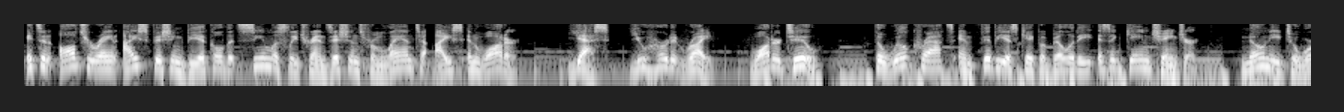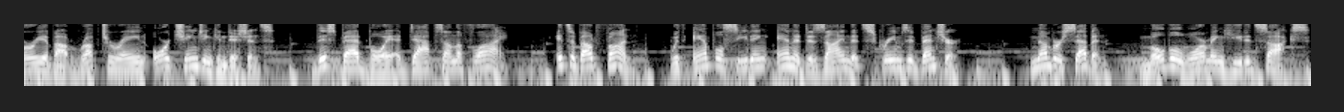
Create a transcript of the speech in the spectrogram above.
It's an all-terrain ice fishing vehicle that seamlessly transitions from land to ice and water. Yes, you heard it right, water too. The Wilcraft's amphibious capability is a game changer, no need to worry about rough terrain or changing conditions. This bad boy adapts on the fly. It's about fun, with ample seating and a design that screams adventure. Number 7. Mobile Warming Heated Socks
